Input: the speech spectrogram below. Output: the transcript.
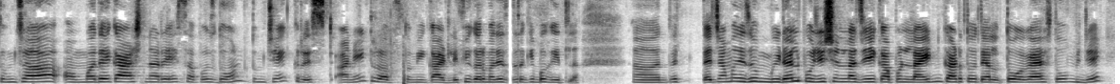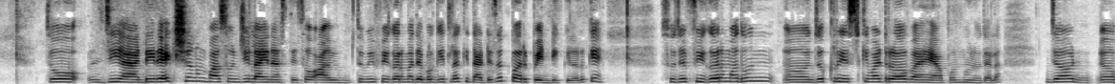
तुमच्या मध्ये काय असणार आहे सपोज दोन तुमचे क्रिस्ट आणि ट्रप्स तुम्ही काढले फिगरमध्ये जसं की बघितलं त्याच्यामध्ये जो मिडल पोझिशनला जे एक आपण लाईन काढतो त्याला तो काय असतो? म्हणजे जो जी डिरेक्शनपासून जी लाईन असते. सो तुम्ही फिगरमध्ये बघितलं की that is a perpendicular okay so जे फिगरमधून जो क्रिस्ट किंवा ट्रब आहे आपण म्हणू त्याला ज्या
